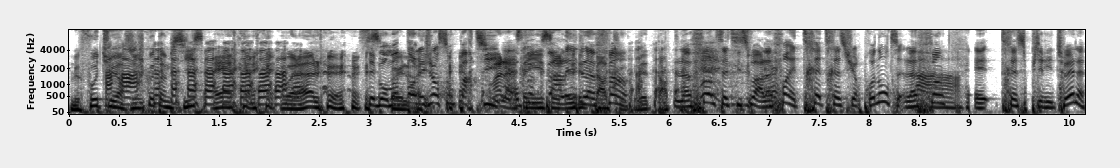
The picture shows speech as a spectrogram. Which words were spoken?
le faux tueur Ah. c'est jusqu'au tome 6 Eh, voilà C'est bon, maintenant les gens sont partis. voilà on ça peut y est parler de la fin. La fin de cette histoire, la fin est très très surprenante. La Ah. fin est très spirituelle.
